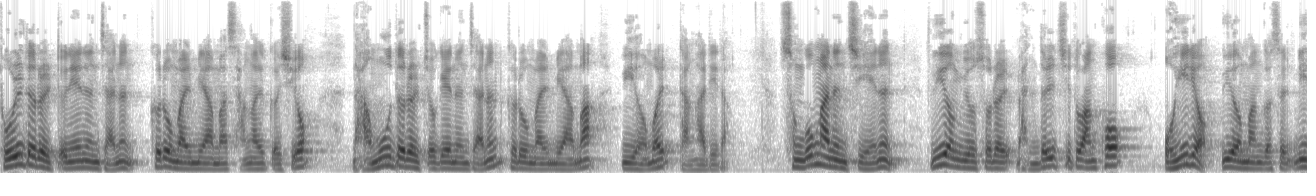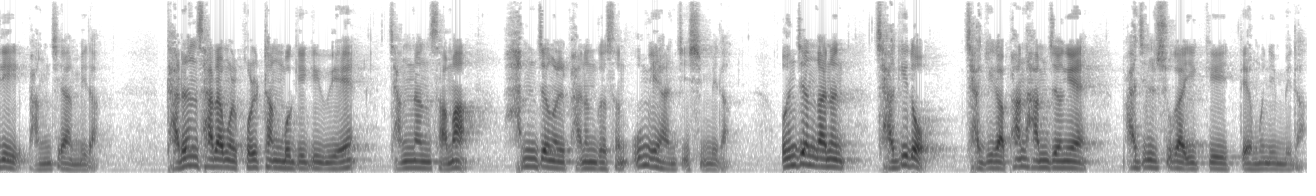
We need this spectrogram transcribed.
돌들을 떠내는 자는 그로 말미암아 상할 것이요. 나무들을 쪼개는 자는 그로 말미암아 위험을 당하리라. 성공하는 지혜는 위험 요소를 만들지도 않고 오히려 위험한 것을 미리 방지합니다. 다른 사람을 골탕 먹이기 위해 장난삼아 함정을 파는 것은 우매한 짓입니다. 언젠가는 자기도 자기가 판 함정에 빠질 수가 있기 때문입니다.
